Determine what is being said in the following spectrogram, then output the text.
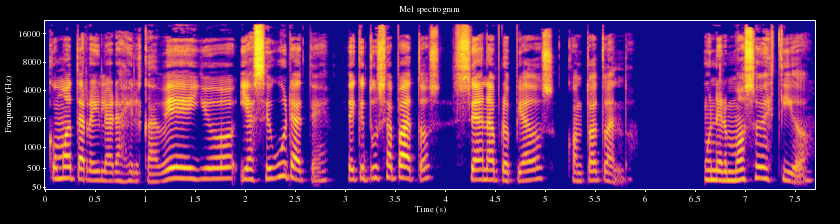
cómo te arreglarás el cabello y asegúrate de que tus zapatos sean apropiados con tu atuendo. Un hermoso vestido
